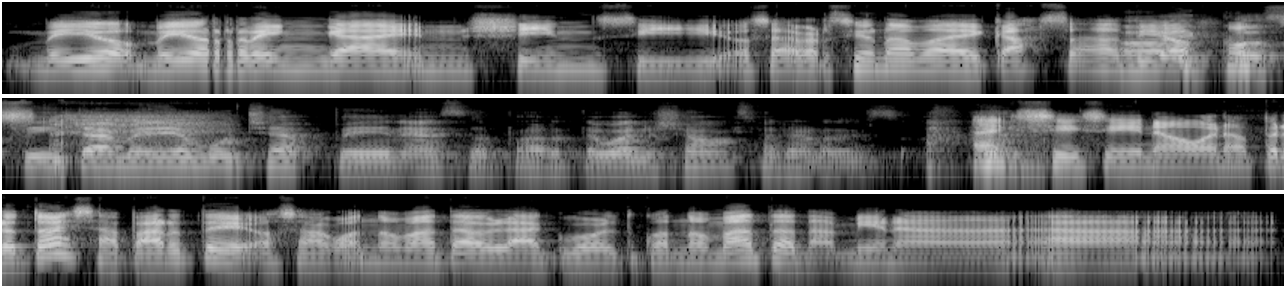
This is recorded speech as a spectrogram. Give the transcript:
medio, medio renga en jeans y, o sea, versión ama de casa, Ay, digamos. cosita, me dio mucha pena esa parte. Bueno, ya vamos a hablar de eso. Ay, sí, sí, no, bueno, pero toda esa parte, o sea, cuando mata a Black Bolt, cuando mata también a, a,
